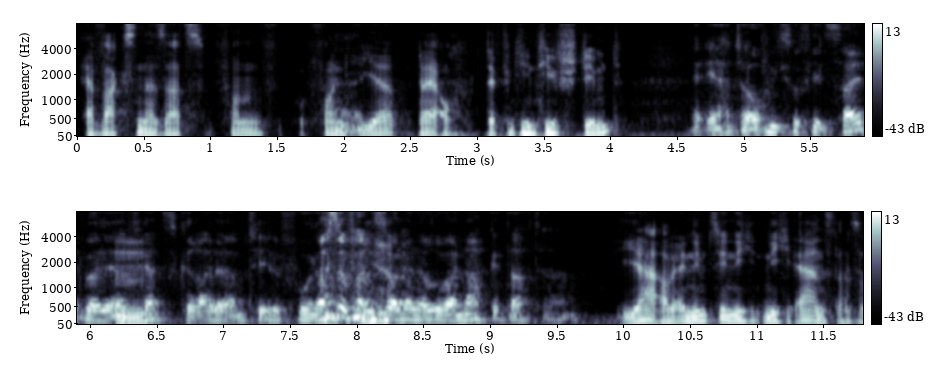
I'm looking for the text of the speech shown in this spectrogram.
erwachsener Satz von, von ja. ihr, der auch definitiv stimmt. Er hatte auch nicht so viel Zeit, weil er mhm. erfährt es gerade am Telefon. Also wann ja. soll er darüber nachgedacht haben? Ja, aber er nimmt sie nicht, nicht ernst, also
